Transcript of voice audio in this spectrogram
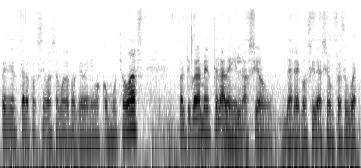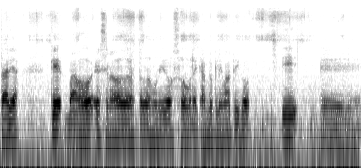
pendiente la próxima semana porque venimos con mucho más, particularmente la legislación de reconciliación presupuestaria que bajó el Senado de los Estados Unidos sobre cambio climático y eh,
